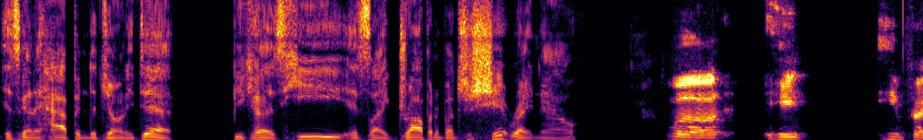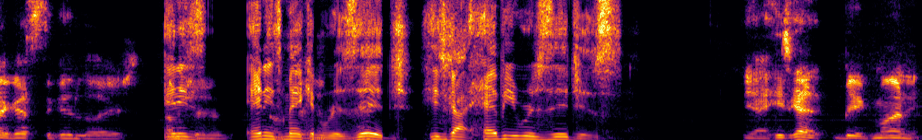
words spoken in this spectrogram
is going to happen to Johnny Depp because he is like dropping a bunch of shit right now. Well, he he probably got the good lawyers. And I'm he's sure- and he's I'm making sure. residge. He's got heavy residues. Yeah, he's got big money.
